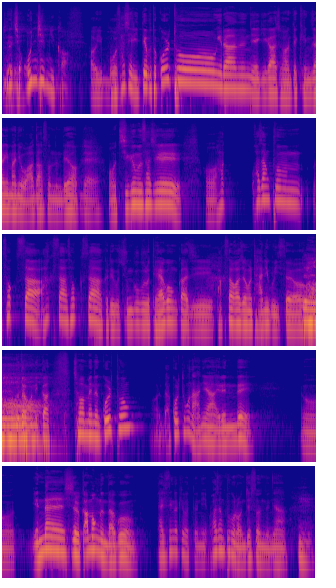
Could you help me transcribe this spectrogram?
도대체 네네. 언제입니까? 어, 이- 뭐 사실 이때부터 꼴통이라는 얘기가 저한테 굉장히 많이 와닿았었는데요. 네. 어, 지금은 사실 어, 학, 화장품 석사, 학사, 석사 그리고 중국으로 대학원까지 박사 과정을 다니고 있어요. 네. 그러다 보니까 처음에는 꼴통, 어, 나 꼴통은 아니야 이랬는데 어, 옛날 시절 까먹는다고 다시 생각해봤더니 화장품을 언제 썼느냐. 네.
